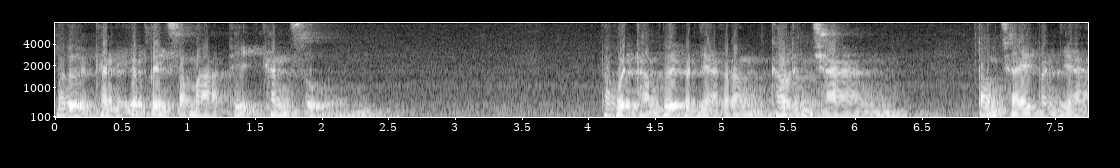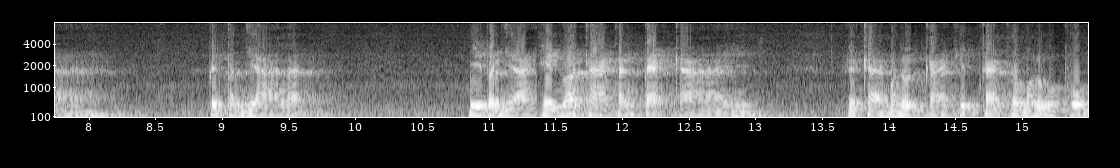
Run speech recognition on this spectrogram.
มาถึงขั้นนี้ก็เป็นสมาธิขั้นสูงประพฤติทำด้วยปัญญาก็ต้องเข้าถึงฌานต้องใช้ปัญญา เป็นปัญญาละ มีปัญญาเห็นว่ากายทั้งแปดกาย คือกายมนุษย์กายทิพย์กายพรหมรูปภพ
